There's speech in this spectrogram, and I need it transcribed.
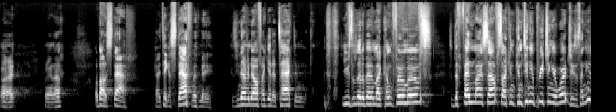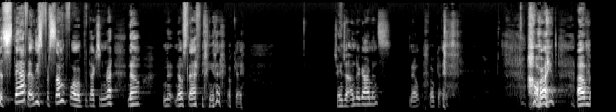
All right. Fair enough. What about a staff? Can I take a staff with me? Because you never know if I get attacked and use a little bit of my kung fu moves to defend myself so I can continue preaching your word, Jesus. I need a staff at least for some form of protection, right? No? No, no staff either? okay. Change the undergarments? No? Okay. All right. Um,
